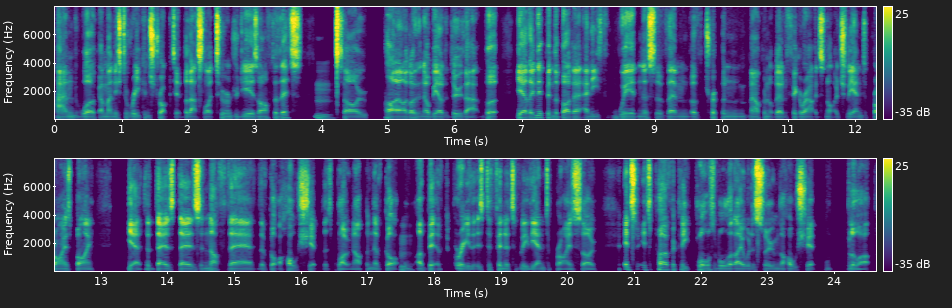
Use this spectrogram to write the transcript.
and work and managed to reconstruct it. But that's like 200 years after this. Mm. So I, I don't think they'll be able to do that. But yeah, they nip in the bud at any th- weirdness of them of Trip and Malcolm not be able to figure out it's not actually Enterprise by. Yeah, that there's there's enough there. They've got a whole ship that's blown up, and they've got Hmm. a bit of debris that is definitively the Enterprise. So it's it's perfectly plausible that they would assume the whole ship blew up.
